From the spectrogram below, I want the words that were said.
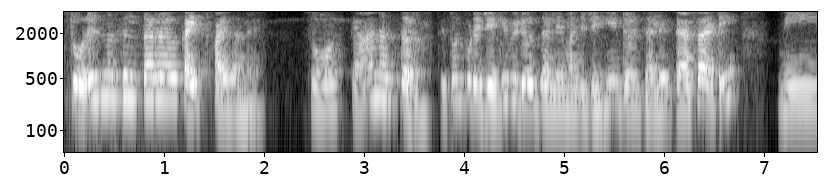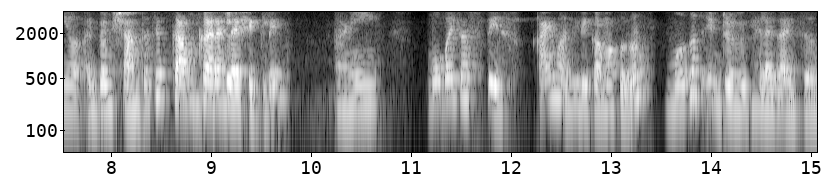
स्टोरेज नसेल तर काहीच फायदा नाही. सो मग त्यानंतर तिथून पुढे जेही व्हिडिओज झाले माझे जेही इंटरव्ह्यू झाले त्यासाठी मी एकदम शांततेत काम करायला शिकले. आणि मोबाईलचा स्पेस काय मध्ये रिकामा करून मगच इंटरव्ह्यू घ्यायला जायचं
